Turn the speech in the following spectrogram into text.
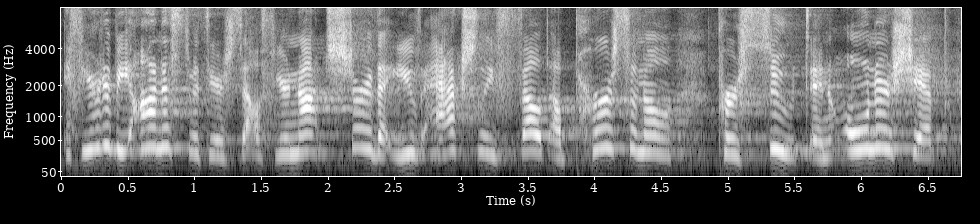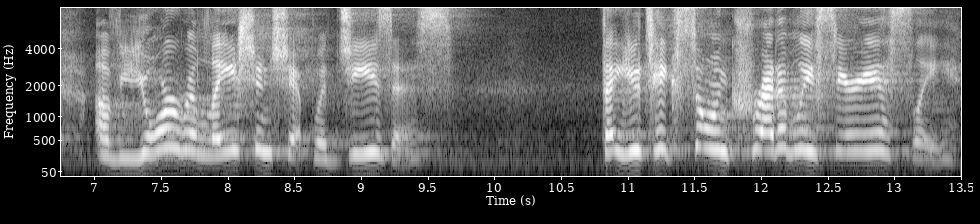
If you're to be honest with yourself, you're not sure that you've actually felt a personal pursuit and ownership of your relationship with Jesus that you take so incredibly seriously.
